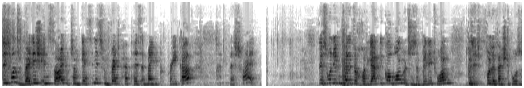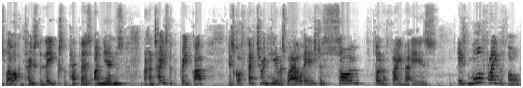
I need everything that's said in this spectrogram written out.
This one's reddish inside, which I'm guessing is from red peppers and maybe paprika. Let's try it. This one you can tell it's a Choriatica one, which is a village one, because it's full of vegetables as well. I can taste the leeks, the peppers, onions. I can taste the paprika. It's got feta in here as well. It is just so full of flavour. It is it's more flavourful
